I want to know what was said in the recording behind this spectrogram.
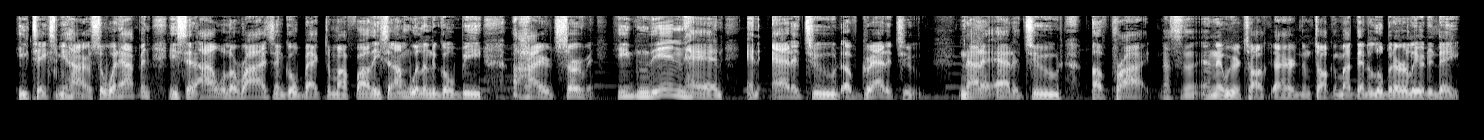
He takes me higher. So what happened? He said, I will arise and go back to my father. He said, I'm willing to go be a hired servant. He then had an attitude of gratitude. Not an attitude of pride. That's and then we were talking. I heard them talking about that a little bit earlier today.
